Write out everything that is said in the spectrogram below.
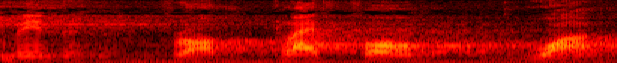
even from platform one.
